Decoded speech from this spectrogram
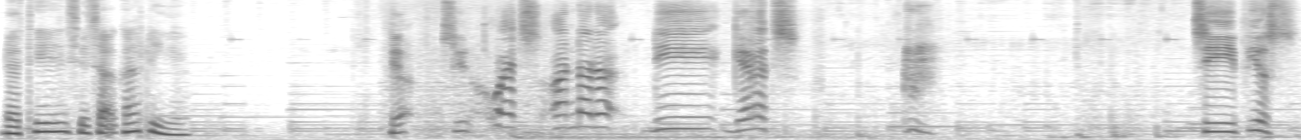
Berarti sisa kali ya? Ya, si Wets, Anda ada di garage. si Pius.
